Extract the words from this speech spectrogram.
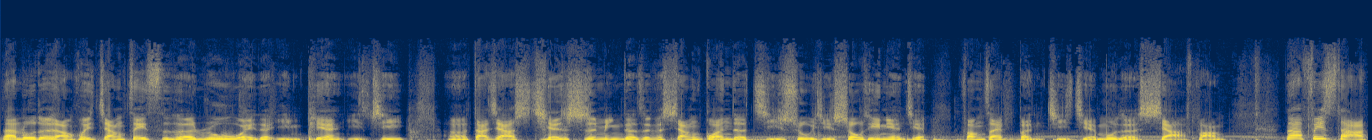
那陆队长会将这次的入围的影片以及呃大家前十名的这个相关的集数以及收听链接放在本集节目的下方。那 Fista，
